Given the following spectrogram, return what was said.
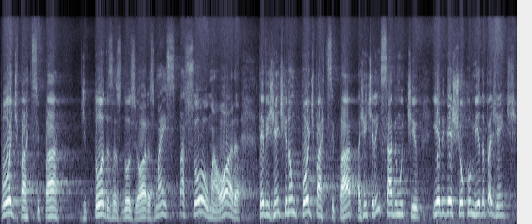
pôde participar de todas as 12 horas, mas passou uma hora, teve gente que não pôde participar, a gente nem sabe o motivo, e ele deixou comida para a gente.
